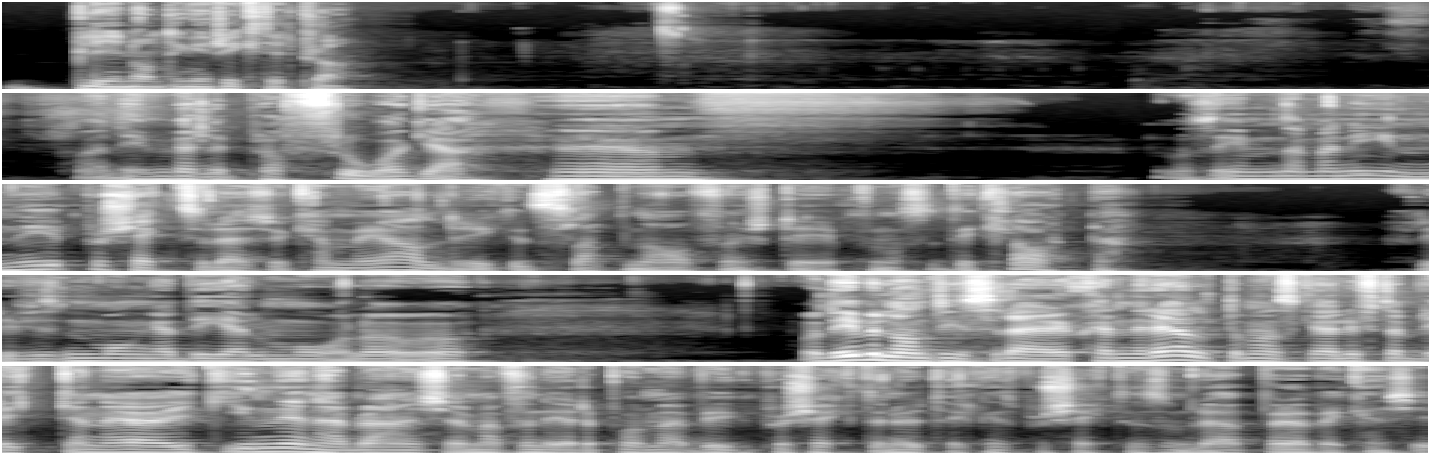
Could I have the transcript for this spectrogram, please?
bli någonting riktigt bra? Det är en väldigt bra fråga. Ehm, alltså, när man är inne i ett projekt så, där så kan man ju aldrig riktigt slappna av förrän det på något sätt är klart. Det finns många delmål och, och det är väl någonting sådär generellt om man ska lyfta blicken. När jag gick in i den här branschen, man funderade på de här byggprojekten och utvecklingsprojekten som löper över kanske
